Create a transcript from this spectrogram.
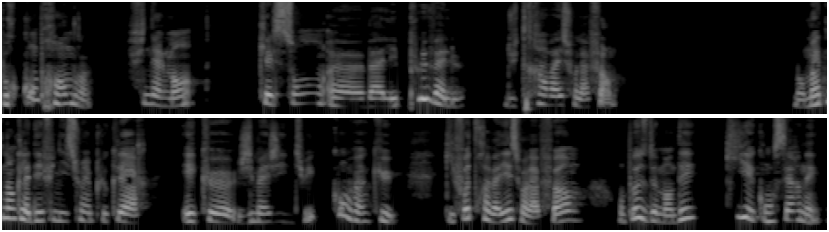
pour comprendre finalement quelles sont euh, bah, les plus-values du travail sur la forme. Bon, maintenant que la définition est plus claire et que j'imagine tu es convaincu qu'il faut travailler sur la forme, on peut se demander qui est concerné.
